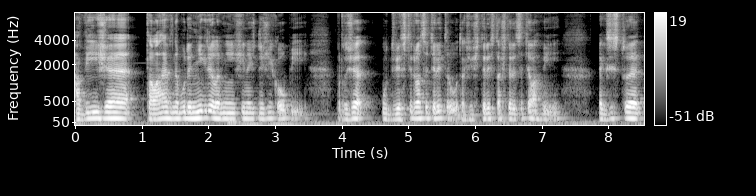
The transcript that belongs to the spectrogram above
A ví, že ta lahev nebude nikdy levnější, než když ji koupí. Protože u 220 litrů, takže 440 lahví, existuje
